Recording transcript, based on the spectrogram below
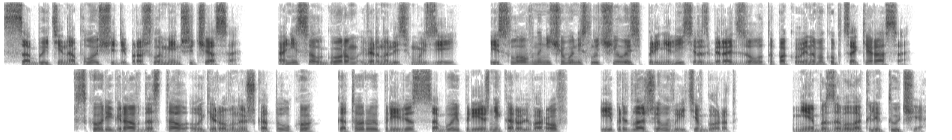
С событий на площади прошло меньше часа, Они с Алгором вернулись в музей и, словно ничего не случилось, принялись разбирать золото покойного купца Кераса. Вскоре граф достал лакированную шкатулку, которую привез с собой прежний король воров, и предложил выйти в город. Небо заволокли тучи.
